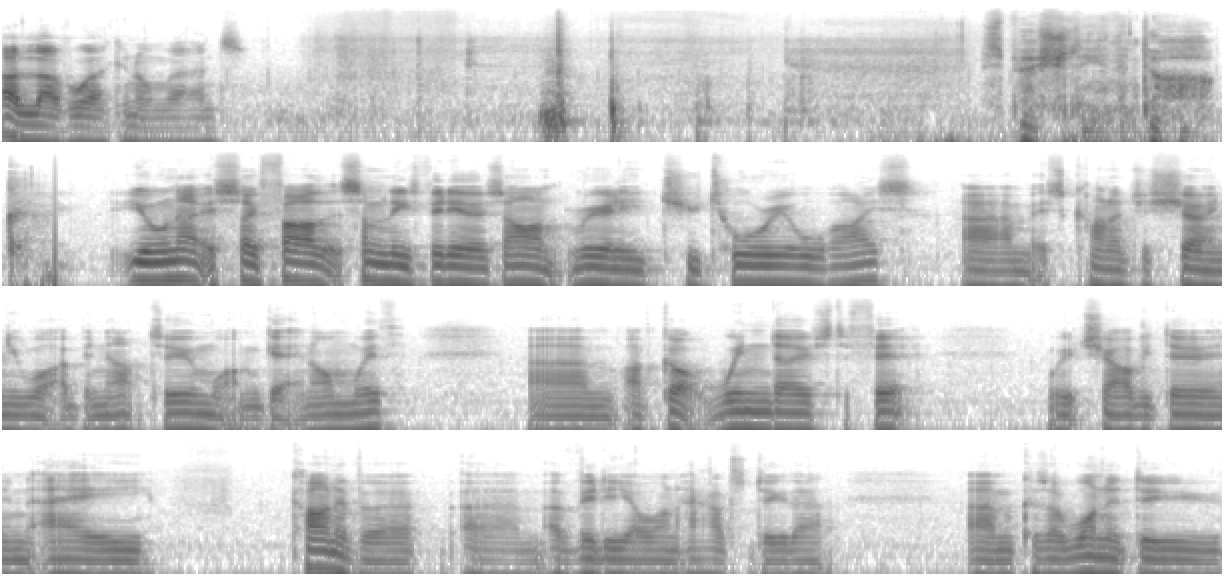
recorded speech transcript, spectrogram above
I love working on vans. Especially in the dark. You'll notice so far that some of these videos aren't really tutorial wise. Um, it's kind of just showing you what I've been up to and what I'm getting on with. Um, I've got windows to fit, which I'll be doing a kind of a, um, a video on how to do that because um, I want to do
